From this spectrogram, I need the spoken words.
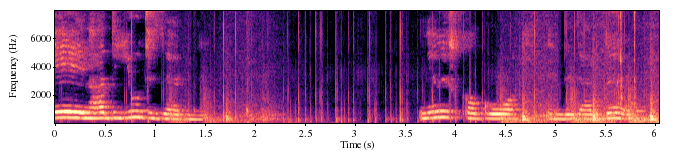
Yay, jag hade nu. Ska jag gå in den där dörren.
